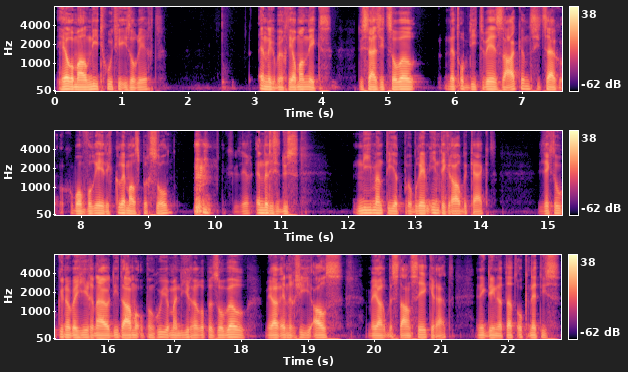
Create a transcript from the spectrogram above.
helemaal niet goed geïsoleerd. En er gebeurt helemaal niks. Dus zij zit zowel net op die twee zaken, zit zij gewoon volledig klem als persoon. Excuseer. En er is dus niemand die het probleem integraal bekijkt. Die zegt, hoe kunnen we hier nou die dame op een goede manier helpen, zowel met haar energie als met haar bestaanszekerheid. En ik denk dat dat ook net is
